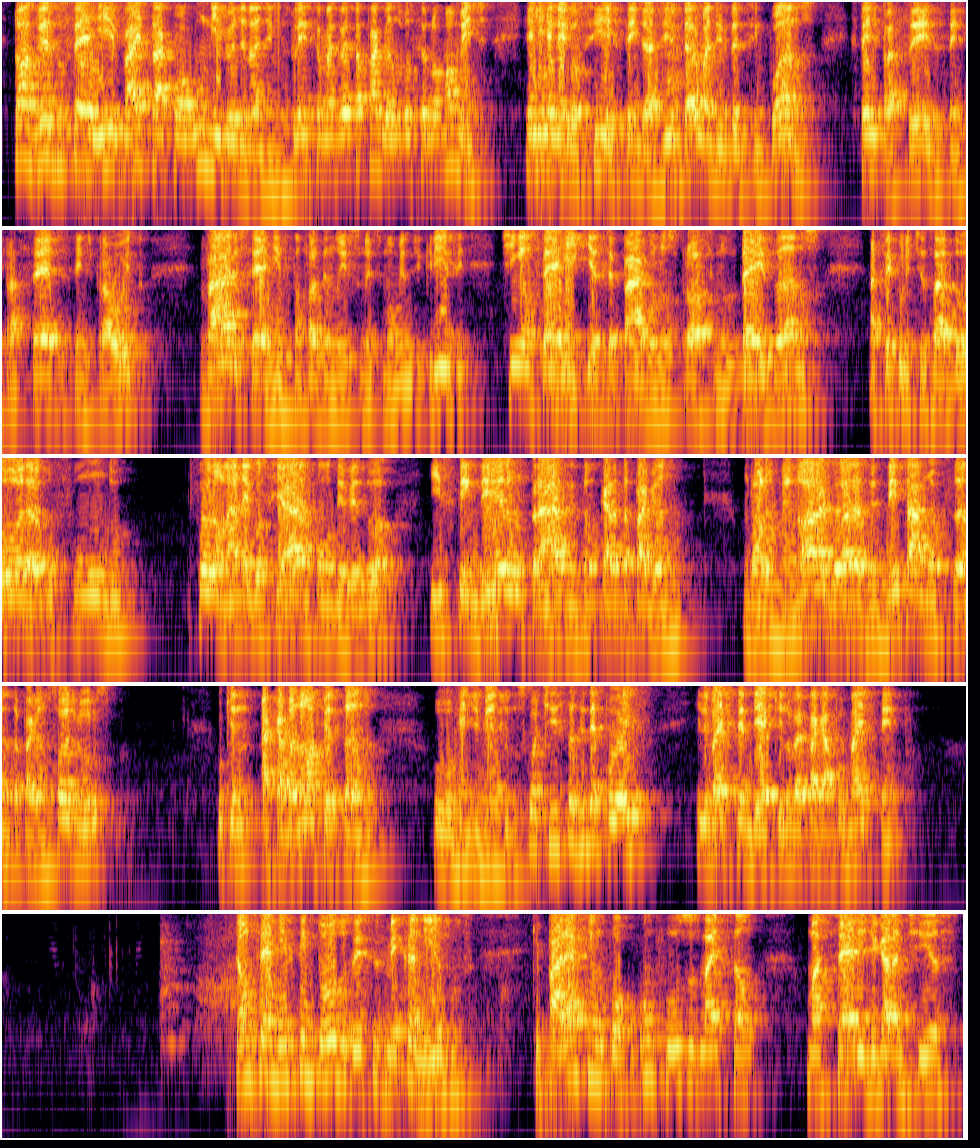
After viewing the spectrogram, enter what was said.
Então, às vezes, o CRI vai estar tá com algum nível de inadimplência, mas vai estar tá pagando você normalmente ele renegocia, estende a dívida, era uma dívida de 5 anos, estende para 6, estende para 7, estende para 8. Vários CRIs estão fazendo isso nesse momento de crise. Tinha um CRI que ia ser pago nos próximos 10 anos. A securitizadora, o fundo, foram lá, negociaram com o devedor e estenderam o prazo. Então o cara está pagando um valor menor agora, às vezes nem está amortizando, está pagando só juros, o que acaba não afetando o rendimento dos cotistas e depois ele vai estender aquilo, vai pagar por mais tempo. Então, CRIs tem todos esses mecanismos que parecem um pouco confusos, mas são uma série de garantias.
